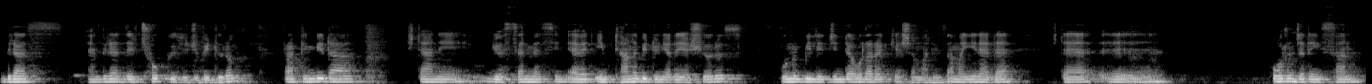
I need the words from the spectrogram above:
biraz yani biraz değil çok üzücü bir durum. Rabbim bir daha işte hani göstermesin. Evet imtihanlı bir dünyada yaşıyoruz. Bunun bilincinde olarak yaşamalıyız ama yine de işte e, olunca da insan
